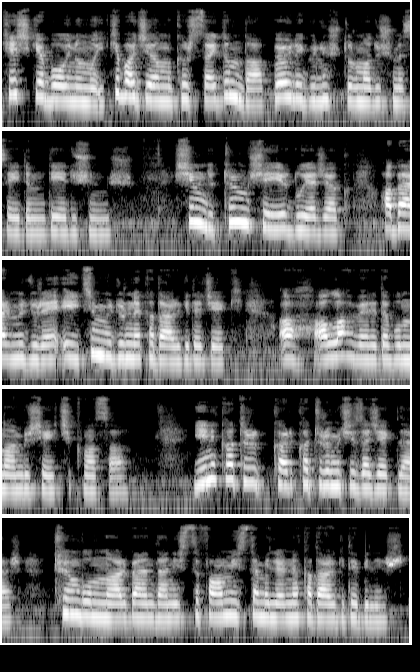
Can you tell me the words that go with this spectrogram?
Keşke boynumu iki bacağımı kırsaydım da böyle gülünç duruma düşmeseydim diye düşünmüş. Şimdi tüm şehir duyacak. Haber müdüre, eğitim müdürüne kadar gidecek. Ah Allah vere de bundan bir şey çıkmasa. Yeni katır, karikatürümü çizecekler. Tüm bunlar benden istifamı istemelerine kadar gidebilir.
